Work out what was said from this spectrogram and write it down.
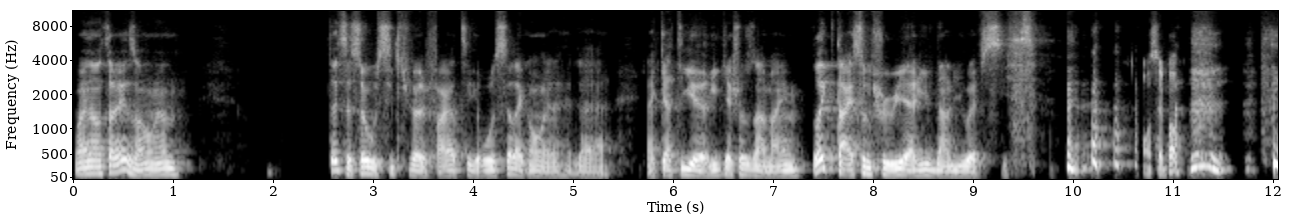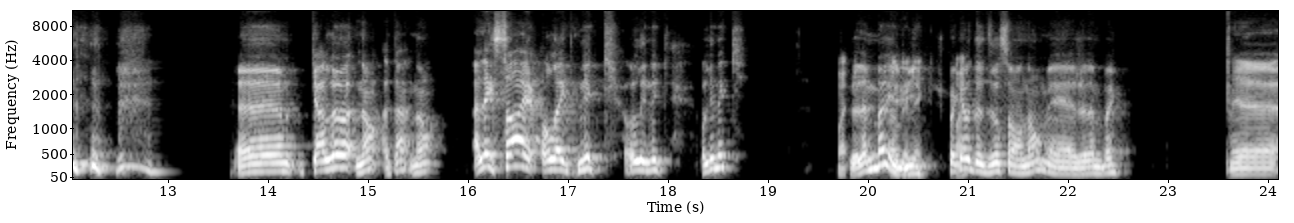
Ouais, non, t'as raison, man. Peut-être c'est ça aussi qu'ils veulent faire, grossir la, la, la, catégorie, quelque chose de même. Faudrait que Tyson Fury arrive dans l'UFC. On sait pas. euh, Carla, non, attends, non. Alexei. Olenik. Olenik. Ouais. Je l'aime bien, lui. Je suis pas capable de dire son nom, mais je l'aime bien. Euh,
